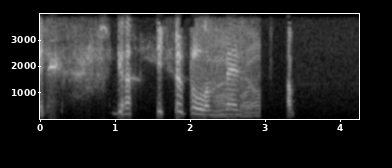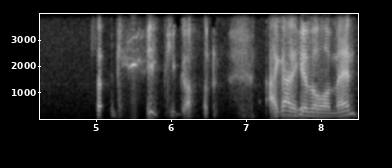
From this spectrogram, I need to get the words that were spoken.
gotta hear the lament. Oh, of, keep going. I gotta hear the lament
